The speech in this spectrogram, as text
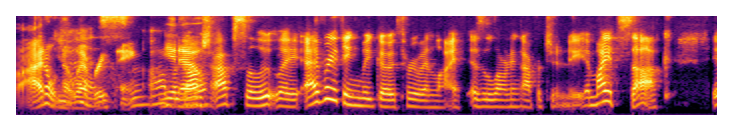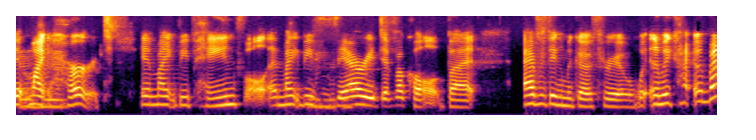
I don't yes. know everything. Oh you my know? gosh, absolutely. Everything we go through in life is a learning opportunity. It might suck. It mm-hmm. might hurt. It might be painful. It might be mm-hmm. very difficult, but everything we go through, and we, we might not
